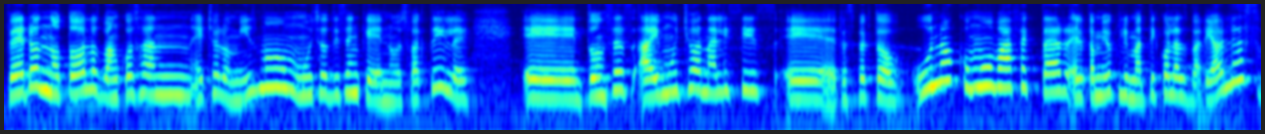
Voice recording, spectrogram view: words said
Pero no todos los bancos han hecho lo mismo, muchos dicen que no es factible. Eh, entonces, hay mucho análisis eh, respecto uno, cómo va a afectar el cambio climático las variables,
